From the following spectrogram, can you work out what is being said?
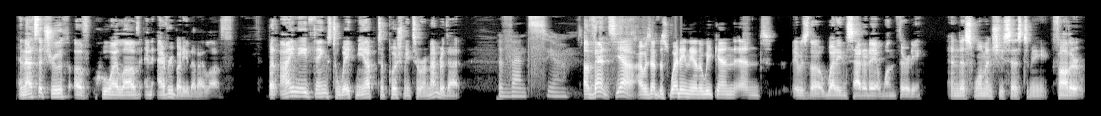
And that's the truth of who I love and everybody that I love. But I need things to wake me up to push me to remember that. Events, yeah. Events, yeah. I was at this wedding the other weekend and it was the wedding Saturday at 1.30. And this woman, she says to me, Father,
